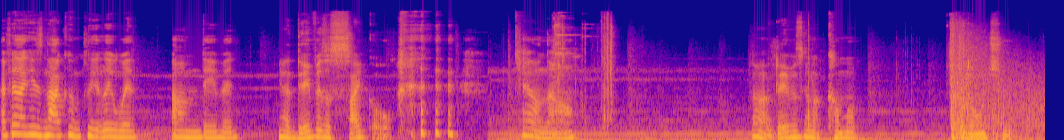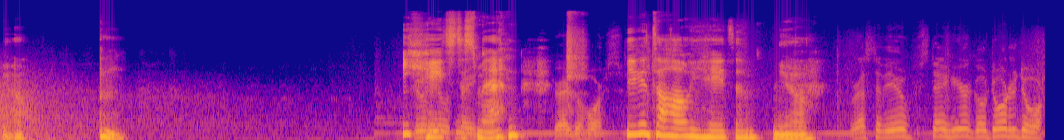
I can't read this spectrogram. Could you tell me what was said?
I feel like he's not completely with um David. Yeah, David's a psycho. Hell no. No, David's gonna come up. Don't you? Yeah. He Come here hates this me. man. Grab the horse. You can tell how he hates him. Yeah. The rest of you, stay here, go door to door.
